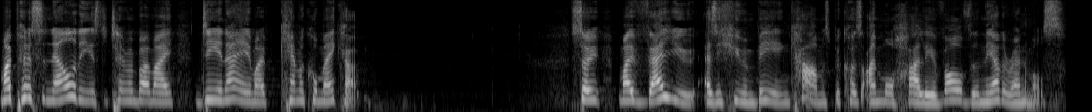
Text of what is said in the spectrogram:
My personality is determined by my DNA my chemical makeup. So, my value as a human being comes because I'm more highly evolved than the other animals.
